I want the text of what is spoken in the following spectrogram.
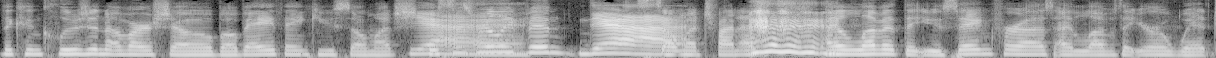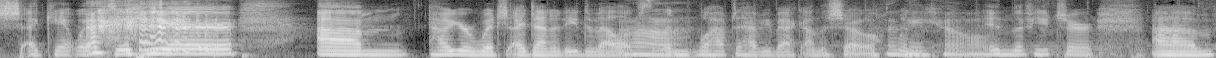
the conclusion of our show. Bobe, thank you so much. This has really been Yeah. so much fun. I, I love it that you sang for us. I love that you're a witch. I can't wait to hear um, how your witch identity develops. Ah. And we'll have to have you back on the show when, cool. in the future. Um,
